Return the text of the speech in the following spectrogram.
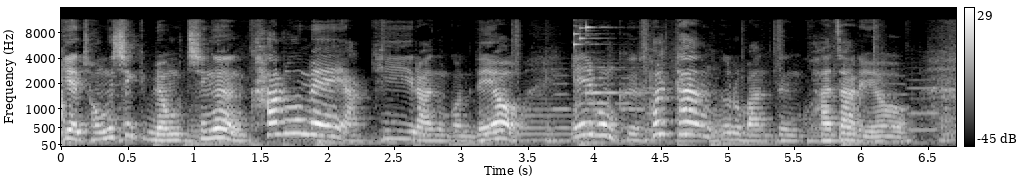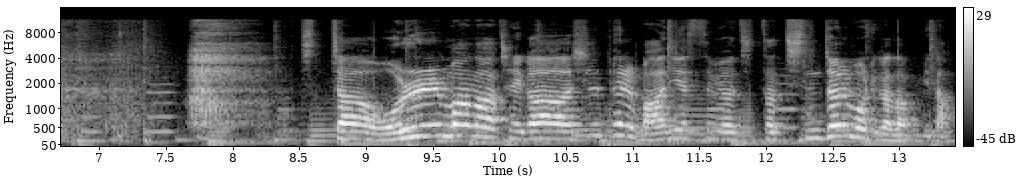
이게 정식 명칭은 카루메 야키라는 건데요. 일본 그 설탕으로 만든 과자래요. 하, 진짜 얼마나 제가 실패를 많이 했으면 진짜 진절머리가 납니다.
